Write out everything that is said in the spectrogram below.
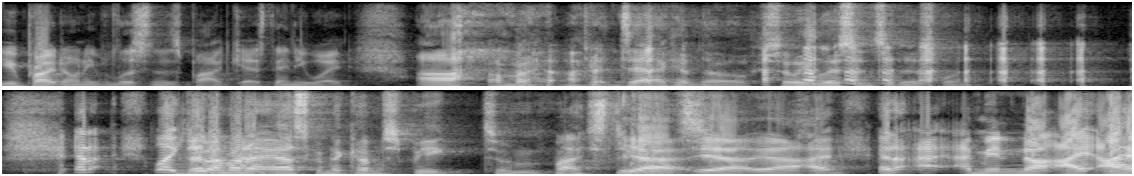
You probably don't even listen to this podcast anyway. Uh, I'm gonna, I'm gonna tag him though, so he listens to this one. and I, like Then I'm gonna ask him to come speak to my yeah, students. yeah, yeah. I, and I, I mean, no, I, I,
